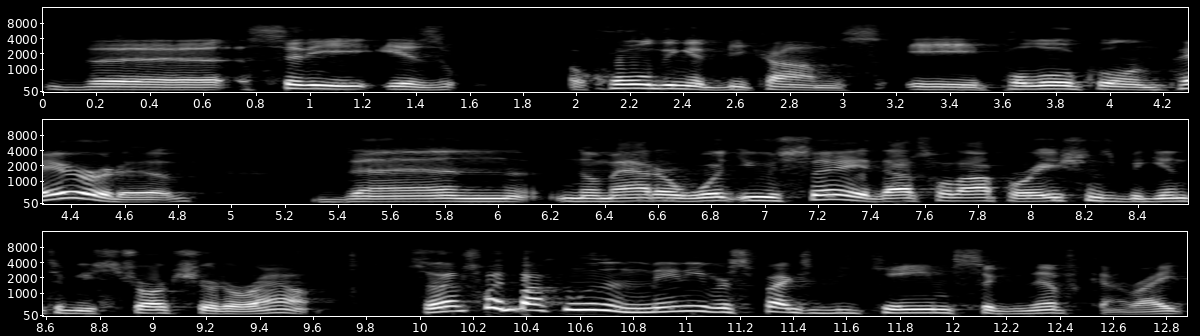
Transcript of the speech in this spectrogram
the city is holding it becomes a political imperative, then no matter what you say, that's what operations begin to be structured around. So that's why Bakhmut, in many respects, became significant, right?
